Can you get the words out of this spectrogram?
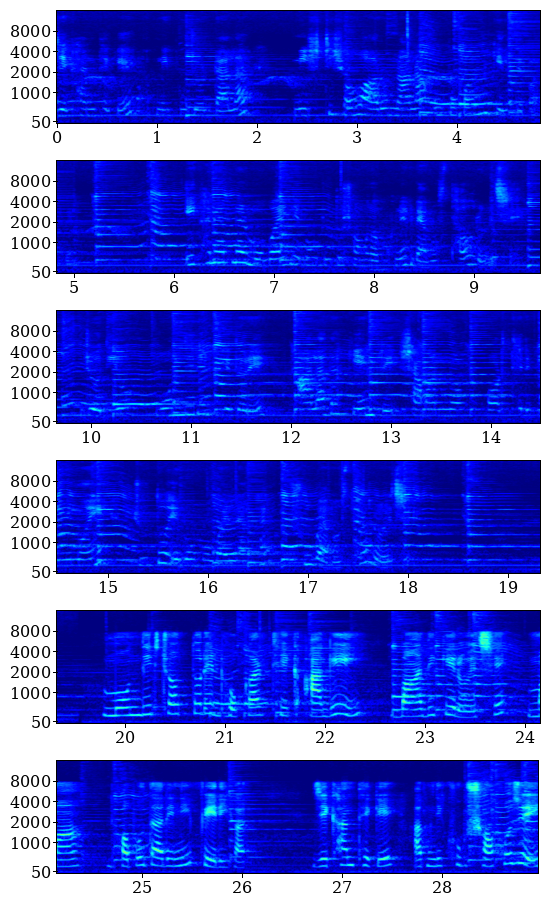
যেখান থেকে আপনি পুজোর ডালা, মিষ্টি সহ আরও নানা উপকরণ কিনতে পারবেন। এখানে আপনার মোবাইল এবং জুতো সংরক্ষণের ব্যবস্থাও রয়েছে। যদিও মন্দিরের ভেতরে আলাদা কেন্দ্রে সামান্য অর্থের বিনিময়ে জুতো এবং মোবাইল রাখার সুব্যবস্থা রয়েছে। মন্দির চত্বরে ঢোকার ঠিক আগেই বাঁ দিকে রয়েছে মা ভবতারিণী ফেরিঘাট। যেখান থেকে আপনি খুব সহজেই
